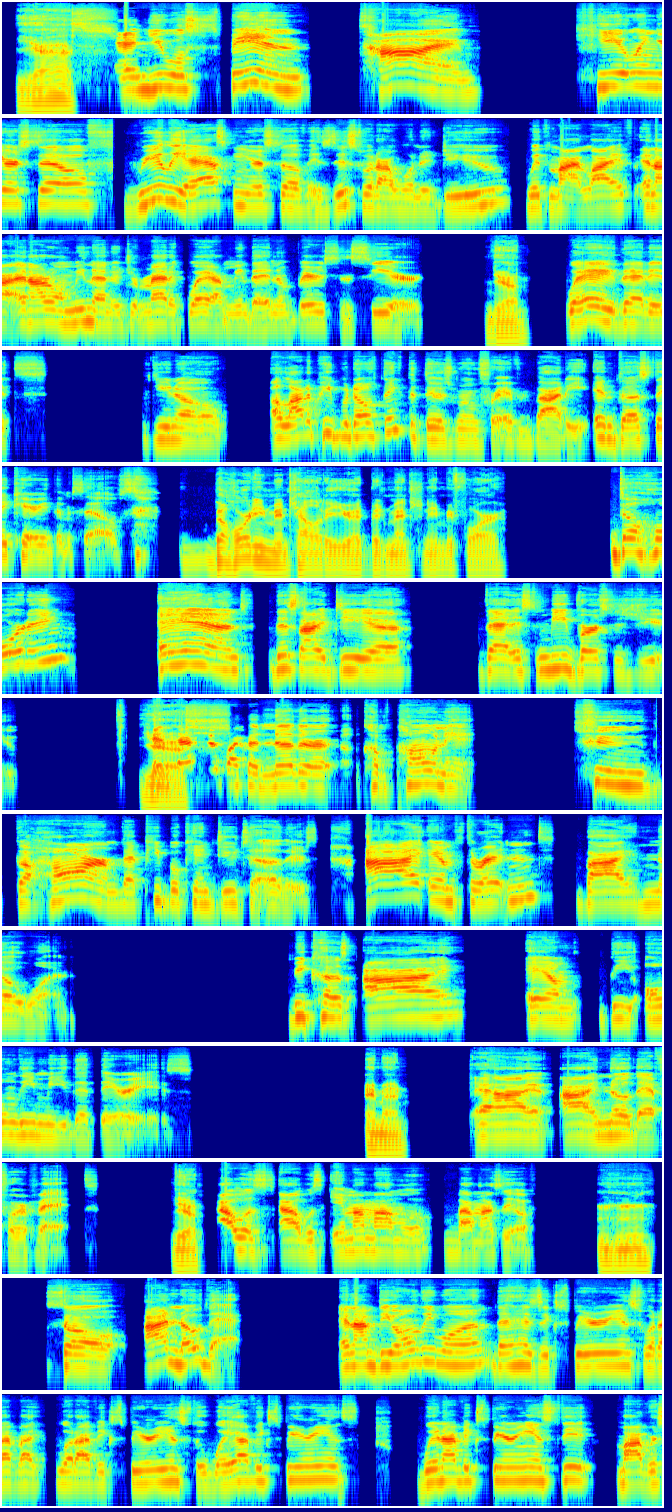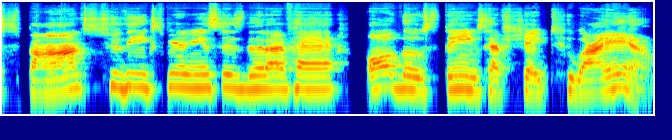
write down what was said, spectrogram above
Yes. And you will spend time healing yourself, really asking yourself, is this what I want to do with my life? And I and I don't mean that in a dramatic way. I mean that in a very sincere Yeah. way that it's, you know, a lot of people don't think that there's room for everybody and thus they carry themselves. The hoarding mentality you had been mentioning before. The hoarding and this idea that it's me versus you. And that's just like another component to the harm that people can do to others. I am threatened by no one because I am the only me that there is. Amen. And I I know that for a fact. Yeah. I was I was in my mama by myself. hmm So I know that. And I'm the only one that has experienced what I've what I've experienced, the way I've experienced, when I've experienced it, my response to the experiences that I've had, all those things have shaped who I am.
